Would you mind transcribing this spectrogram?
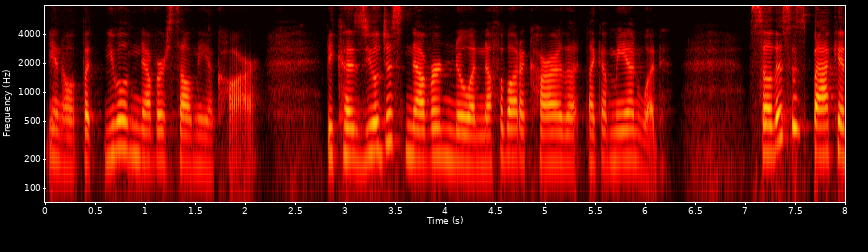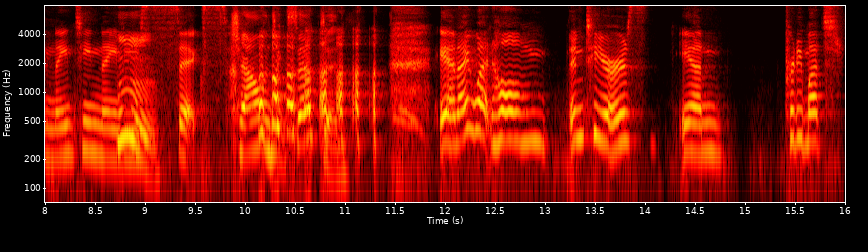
you know but you will never sell me a car because you'll just never know enough about a car that like a man would so this is back in 1996 hmm. Challenge accepted. and I went home in tears and pretty much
